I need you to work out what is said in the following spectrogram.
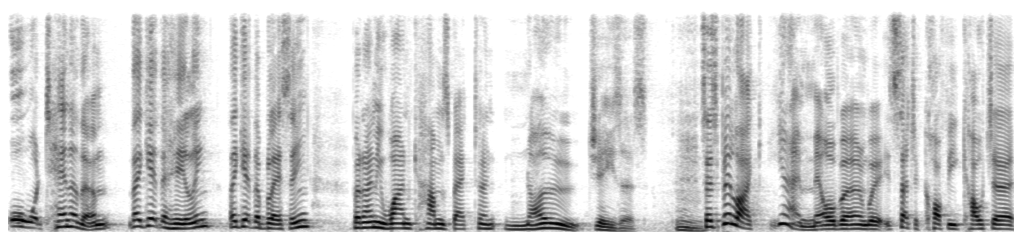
all 10 of them. They get the healing, they get the blessing, but only one comes back to know Jesus. Mm. So it's a bit like, you know, Melbourne, where it's such a coffee culture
